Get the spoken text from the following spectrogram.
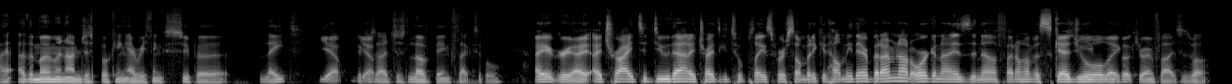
I, at the moment, I'm just booking everything super late Yeah. Yeah. because I just love being flexible. I agree. I, I tried to do that. I tried to get to a place where somebody could help me there, but I'm not organized enough. I don't have a You, schedule. you like book your own flights as well.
